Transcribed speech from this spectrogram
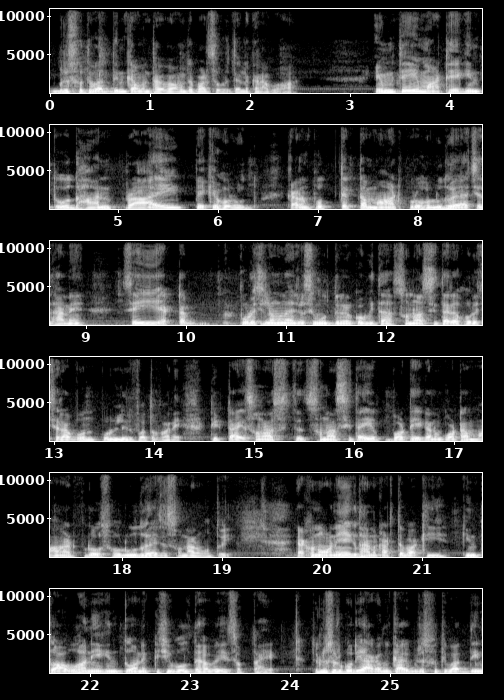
বৃহস্পতিবার দিন কেমন থাকবে আমাদের পার্শ্ববর্তী এলাকার আবহাওয়া? এমনিতেই মাঠে কিন্তু ধান প্রায় পেকে হলুদ, কারণ প্রত্যেকটা মাঠ পুরো হলুদ হয়ে আছে ধানে। সেই একটা পড়েছিলাম না জসিম উদ্দিনের কবিতা? সোনার সিতারে হরেছে রাবণ, পল্লীর পত পারে ঠিক তাই, সোনার সোনার সীতাই বটে, কারণ গোটা মাঠ পুরো হলুদ হয়ে আছে সোনার মতোই। এখনও অনেক ধান কাটতে বাকি, কিন্তু আবহাওয়া নিয়ে কিন্তু অনেক কিছু বলতে হবে এই সপ্তাহে। চলুন শুরু করি আগামীকাল বৃহস্পতিবার দিন।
